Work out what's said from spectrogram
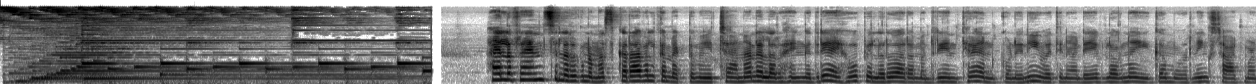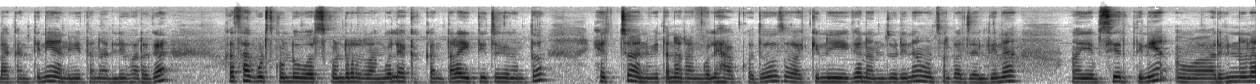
ಹಲೋ ಫ್ರೆಂಡ್ಸ್ ಎಲ್ಲರಿಗೂ ನಮಸ್ಕಾರ. Welcome back to my channel ಎಲ್ಲರೂ ಹೆಂಗದ್ರಿ? ಐ ಹೋಪ್ ಎಲ್ಲರೂ ಆರಾಮದ್ರಿ ಅಂಥೇಳಿ ಅಂದ್ಕೊಂಡಿನಿ ಇವತ್ತಿನ ಡೇ ವ್ಲಾಗ್ನ ಈಗ ಮಾರ್ನಿಂಗ್ ಸ್ಟಾರ್ಟ್ ಮಾಡಕ್ಕಂತೀನಿ ಅನ್ವಿತನ ಅಲ್ಲಿ ಹೊರಗೆ ಕಸ ಗುಡಿಸ್ಕೊಂಡು, ಒರೆಸ್ಕೊಂಡು, ರಂಗೋಲಿ ಹಾಕಕ್ಕಂತಾಳೆ. ಇತ್ತೀಚೆಗಂತೂ ಹೆಚ್ಚು ಅನ್ವಿತನ ರಂಗೋಲಿ ಹಾಕೋದು. ಸೊ ಅಕ್ಕಿನೂ ಈಗ ನಮ್ಮ ಜೋಡಿನ ಒಂದು ಸ್ವಲ್ಪ ಜಲ್ದಿನ ಎಬ್ಸಿರ್ತೀನಿ. ಅರವಿಂದನ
